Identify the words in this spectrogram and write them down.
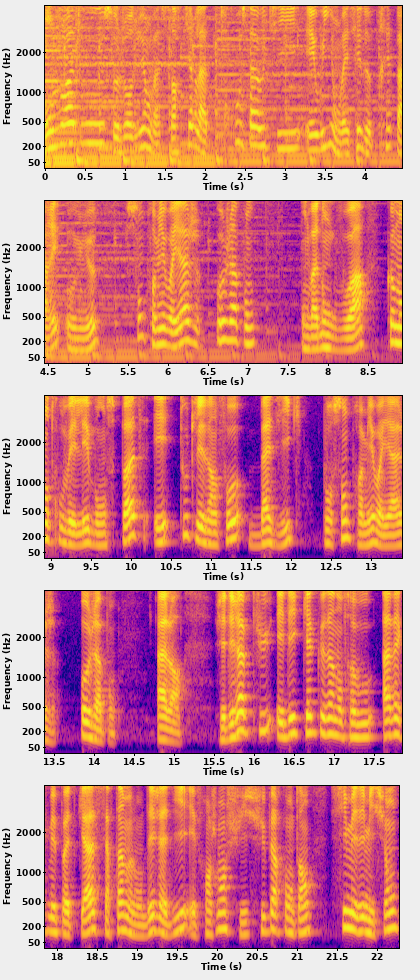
Bonjour à tous, aujourd'hui on va sortir la trousse à outils et oui on va essayer de préparer au mieux son premier voyage au Japon. On va donc voir comment trouver les bons spots et toutes les infos basiques pour son premier voyage au Japon. Alors, j'ai déjà pu aider quelques-uns d'entre vous avec mes podcasts, certains me l'ont déjà dit et franchement je suis super content si mes émissions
